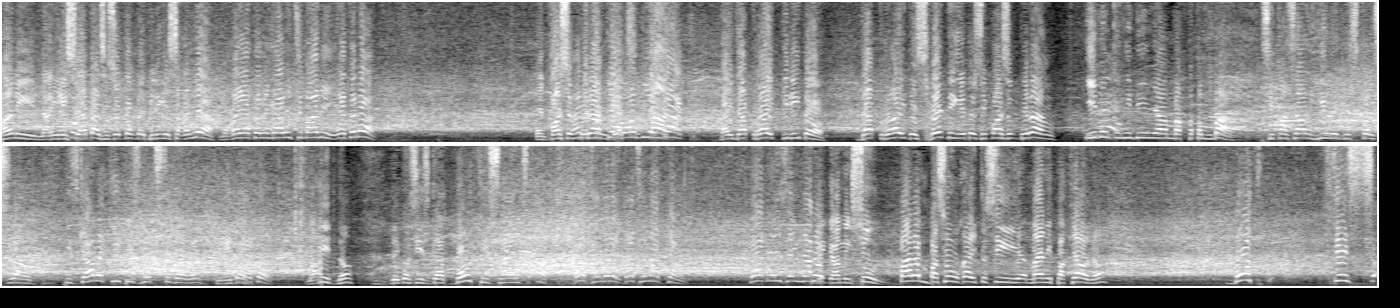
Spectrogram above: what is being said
Manny, nainis yata sa suntok na ibinigay sa kanya. Mukha yata nagalit si Manny. Eto na. And Pasong Manny Pirang Pacquiao gets attack. by that right, Kinito. That right is hurting ito si Pasong Pirang. Even kung hindi niya mapatumba si Pasang here in this first round, he's gotta keep his wits together. Pinito. Ito. Lead, no? Because he's got both his hands up. Oh, sandali. That's a knockdown. That is a knockdown. Coming soon. Parang basuka ito si Manny Pacquiao, no? Both fists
